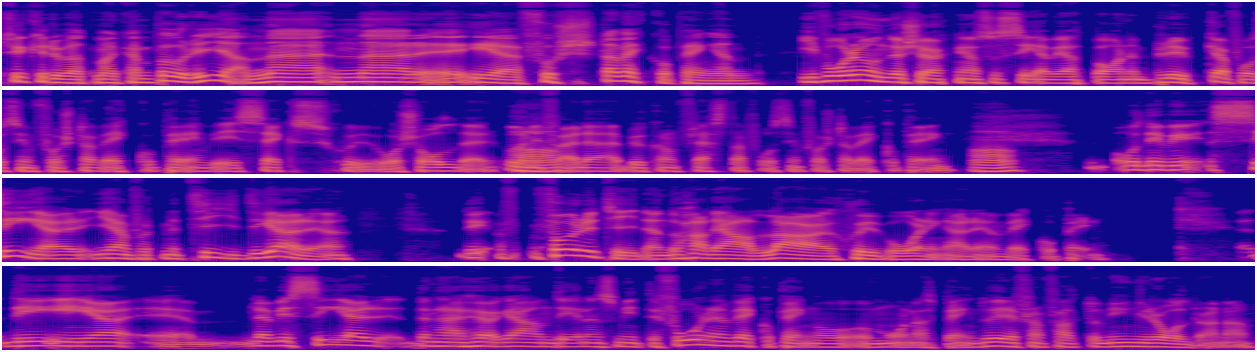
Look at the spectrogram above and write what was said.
tycker du att man kan börja? När, när är första veckopengen? I våra undersökningar så ser vi att barnen brukar få sin första veckopeng vid 6-7 års ålder. Ungefär där brukar de flesta få sin första veckopeng. Ja. Och det vi ser jämfört med tidigare, det, förr i tiden då hade alla sjuåringar en veckopeng. Det är eh, när vi ser den här höga andelen som inte får en veckopeng och, och månadspeng, då är det framförallt de yngre åldrarna.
